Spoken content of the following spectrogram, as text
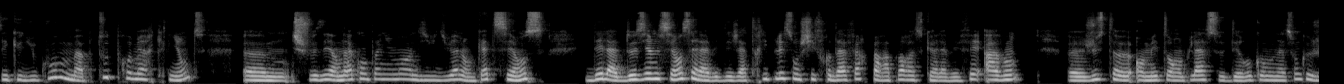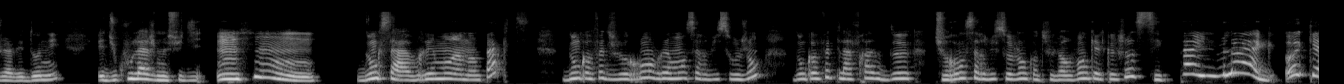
c'est que du coup, ma toute première cliente, euh, je faisais un accompagnement individuel en quatre séances. Dès la deuxième séance, elle avait déjà triplé son chiffre d'affaires par rapport à ce qu'elle avait fait avant, euh, juste euh, en mettant en place des recommandations que je lui avais données. Et du coup, là, je me suis dit, donc ça a vraiment un impact. Donc en fait, je rends vraiment service aux gens. Donc en fait, la phrase de tu rends service aux gens quand tu leur vends quelque chose, c'est pas une blague. Ok.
